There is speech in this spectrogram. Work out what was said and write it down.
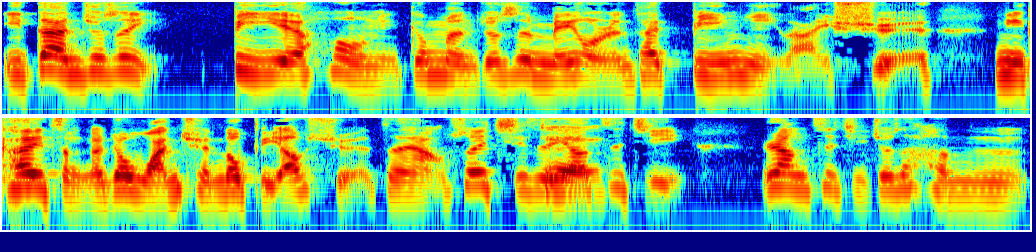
一旦就是毕业后，你根本就是没有人在逼你来学，你可以整个就完全都不要学这样。所以其实要自己让自己就是很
